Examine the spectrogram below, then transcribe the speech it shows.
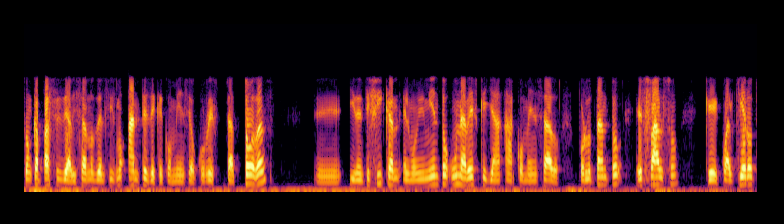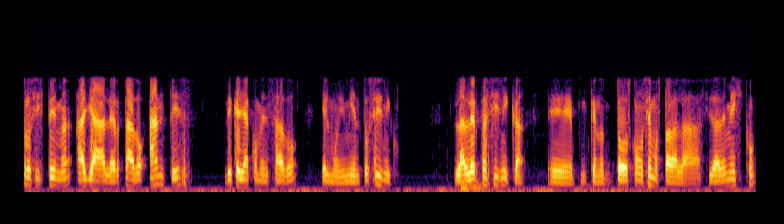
son capaces de avisarnos del sismo antes de que comience a ocurrir. O sea, todas identifican el movimiento una vez que ya ha comenzado. Por lo tanto, es falso que cualquier otro sistema haya alertado antes de que haya comenzado el movimiento sísmico. La alerta sísmica eh, que todos conocemos para la Ciudad de México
